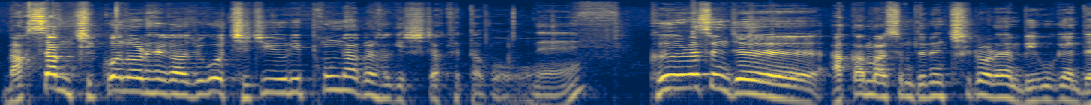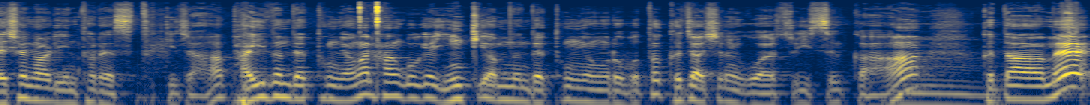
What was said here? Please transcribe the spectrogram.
막상 집권을 해가지고 지지율이 폭락을 하기 시작했다고. 네. 그래서 이제 아까 말씀드린 7월에 미국의 내셔널 인터레스트 기자 바이든 대통령은 한국의 인기 없는 대통령으로부터 그 자신을 구할 수 있을까? 그 다음에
